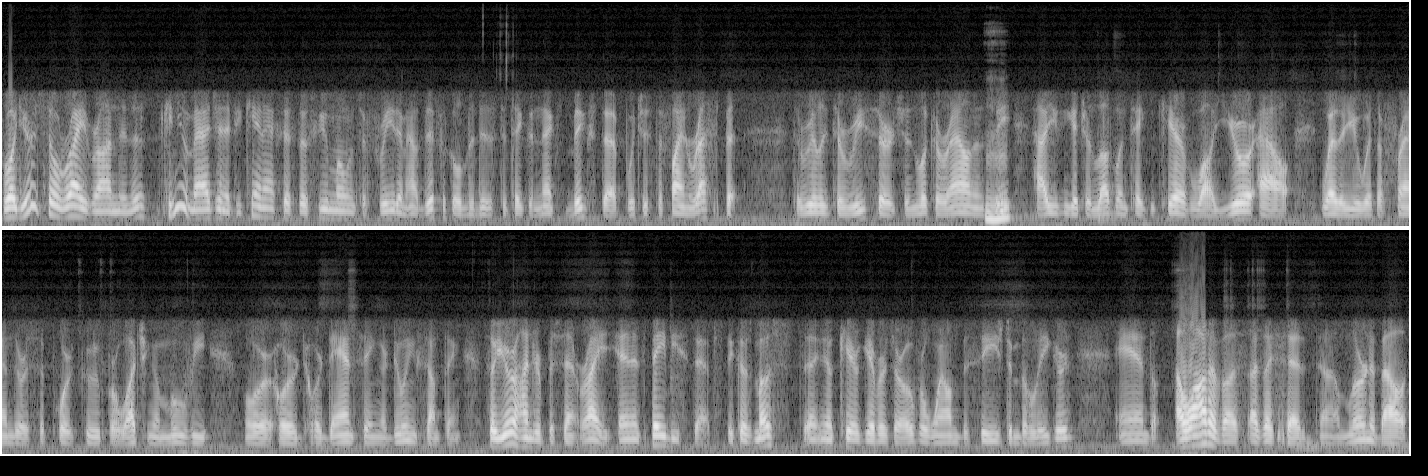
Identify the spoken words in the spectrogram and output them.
Well, you're so right, Ron. Can you imagine if you can't access those few moments of freedom, how difficult it is to take the next big step, which is to find respite, to really to research and look around and Mm-hmm. see how you can get your loved one taken care of while you're out, whether you're with a friend or a support group or watching a movie or or, or dancing or doing something. So you're 100% right, and it's baby steps because most uh, you know caregivers are overwhelmed, besieged, and beleaguered. And a lot of us, as I said, um, learn about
